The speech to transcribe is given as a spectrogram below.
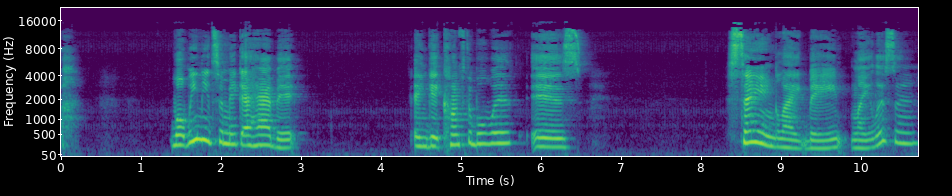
what we need to make a habit and get comfortable with is saying like babe like listen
